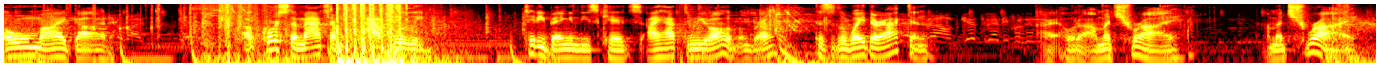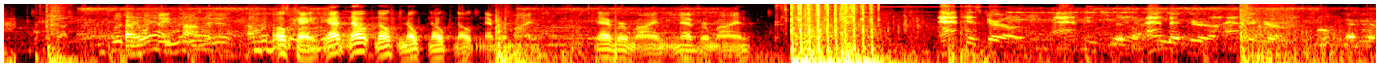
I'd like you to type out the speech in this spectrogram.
Oh my god. Of course, the match, I'm absolutely titty banging these kids. I have to mute all of them, bro. Because of the way they're acting. Alright, hold on. I'm gonna try. I'm gonna try. Okay, yeah, nope, nope, nope, nope, nope. Never mind. Never mind, never mind. And his girl. And his girl. And their girl. And their girl.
